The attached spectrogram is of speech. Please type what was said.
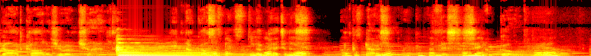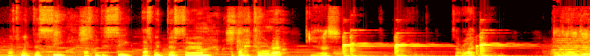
Regard Karl as your own child. He'd no Just gossip, bit, no Stephen. pettiness Yeah. in Just bit comparison here. Confirm with this confirm me. sacred goal. Um, that's with the seat. That's with the seat. That's with this um, Appositora. Yes. Is that right? Du-du-du-du.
